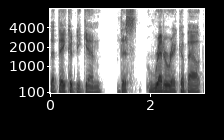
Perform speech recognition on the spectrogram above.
that they could begin this rhetoric about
